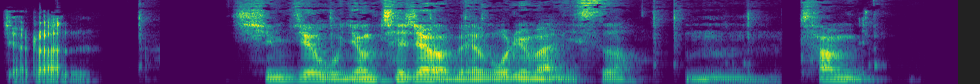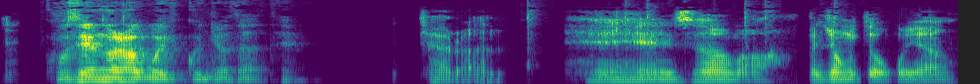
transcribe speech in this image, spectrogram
저런. 심지어 운영체제와 메모리만 있어. 음, 참, 고생을 하고 있군요, 다들. 저런. 해서 뭐, 그 정도고요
